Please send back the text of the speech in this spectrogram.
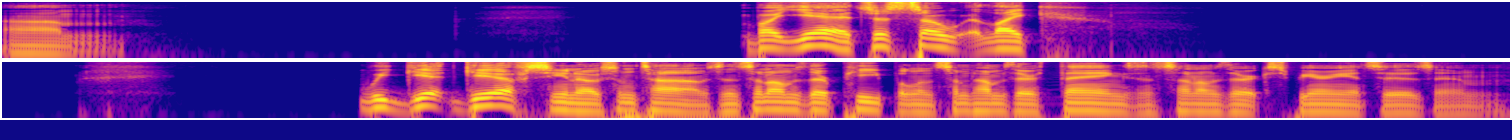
um but yeah, it's just so like we get gifts, you know, sometimes, and sometimes they're people, and sometimes they're things, and sometimes they're experiences, and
